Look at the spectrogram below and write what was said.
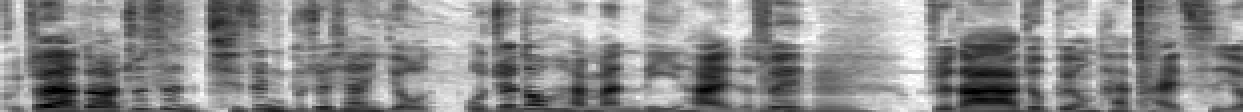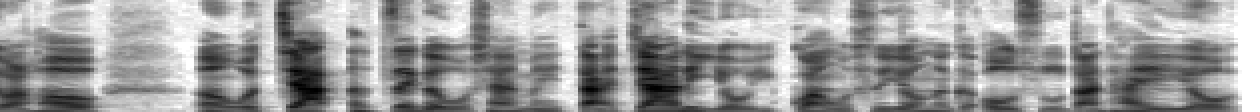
不见对啊，对啊，嗯就是其实你不觉得现在油，我觉得都还蛮厉害的，所以嗯我觉得大家就不用太排斥油。然后，嗯、我家呃这个我现在没带，家里有一罐我是用那个欧舒丹，它也有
